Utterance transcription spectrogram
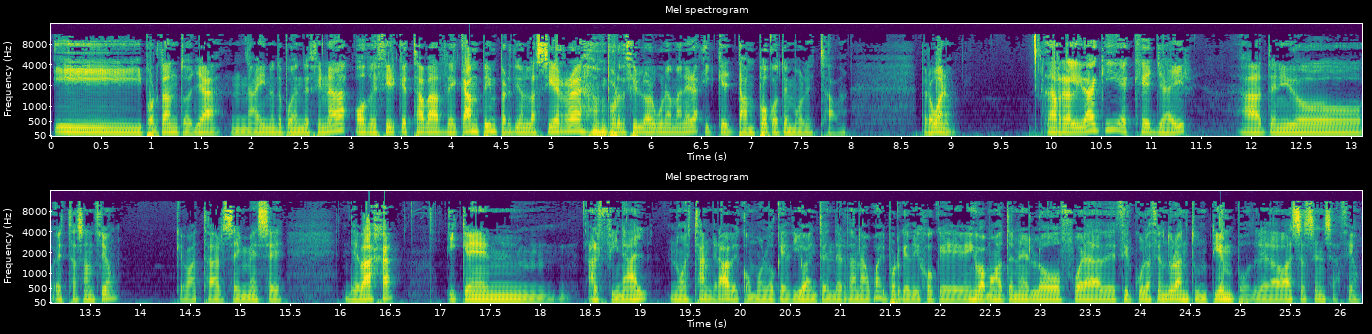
y por tanto ya ahí no te pueden decir nada o decir que estabas de camping perdido en la sierra por decirlo de alguna manera y que tampoco te molestaban pero bueno la realidad aquí es que Jair ha tenido esta sanción que va a estar seis meses de baja y que mm, al final no es tan grave como lo que dio a entender Dana White porque dijo que íbamos a tenerlo fuera de circulación durante un tiempo le daba esa sensación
